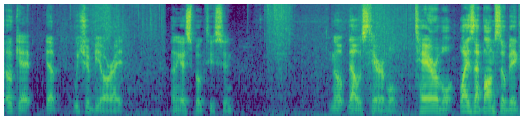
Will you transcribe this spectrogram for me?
Okay, yep, we should be alright. I think I spoke too soon. Nope, that was terrible. Terrible. Why is that bomb so big?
